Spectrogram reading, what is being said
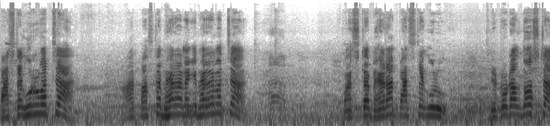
পাঁচটা গরুর বাচ্চা? আর পাঁচটা ভেড়া নাকি ভেড়ার বাচ্চা? পাঁচটা ভেড়া পাঁচটা গরু। টোটাল দশটা।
